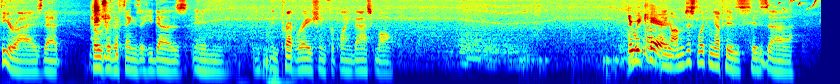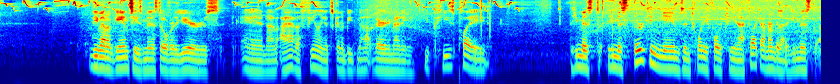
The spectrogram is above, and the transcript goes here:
theorize that those are the things that he does in in preparation for playing basketball. Do we Looking up- care? you know, I'm just looking up his his uh, the amount of games he's missed over the years, and I, I have a feeling it's going to be not very many. He, he's played. He missed he missed 13 games in 2014. I feel like I remember that he missed uh,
